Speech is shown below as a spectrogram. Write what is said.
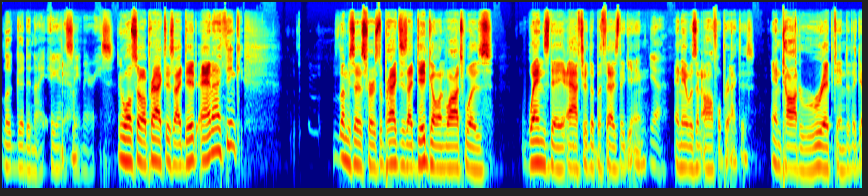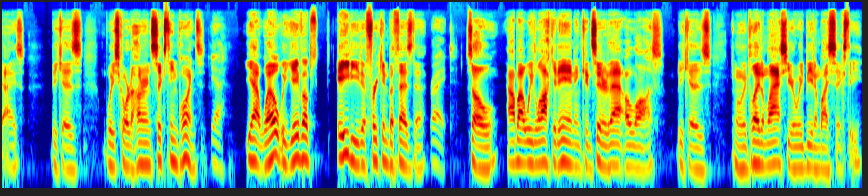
look good tonight against Yeah. St. Mary's. Well, so a practice I did, and I think, let me say this first: the practice I did go and watch was Wednesday after the Bethesda game, Yeah, and it was an awful practice. And Todd ripped into the guys because we scored 116 points. yeah, Yeah, well, we gave up 80 to freaking Bethesda. right. So how about we lock it in and consider that a loss? Because when we played them last year, we beat them by 60,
